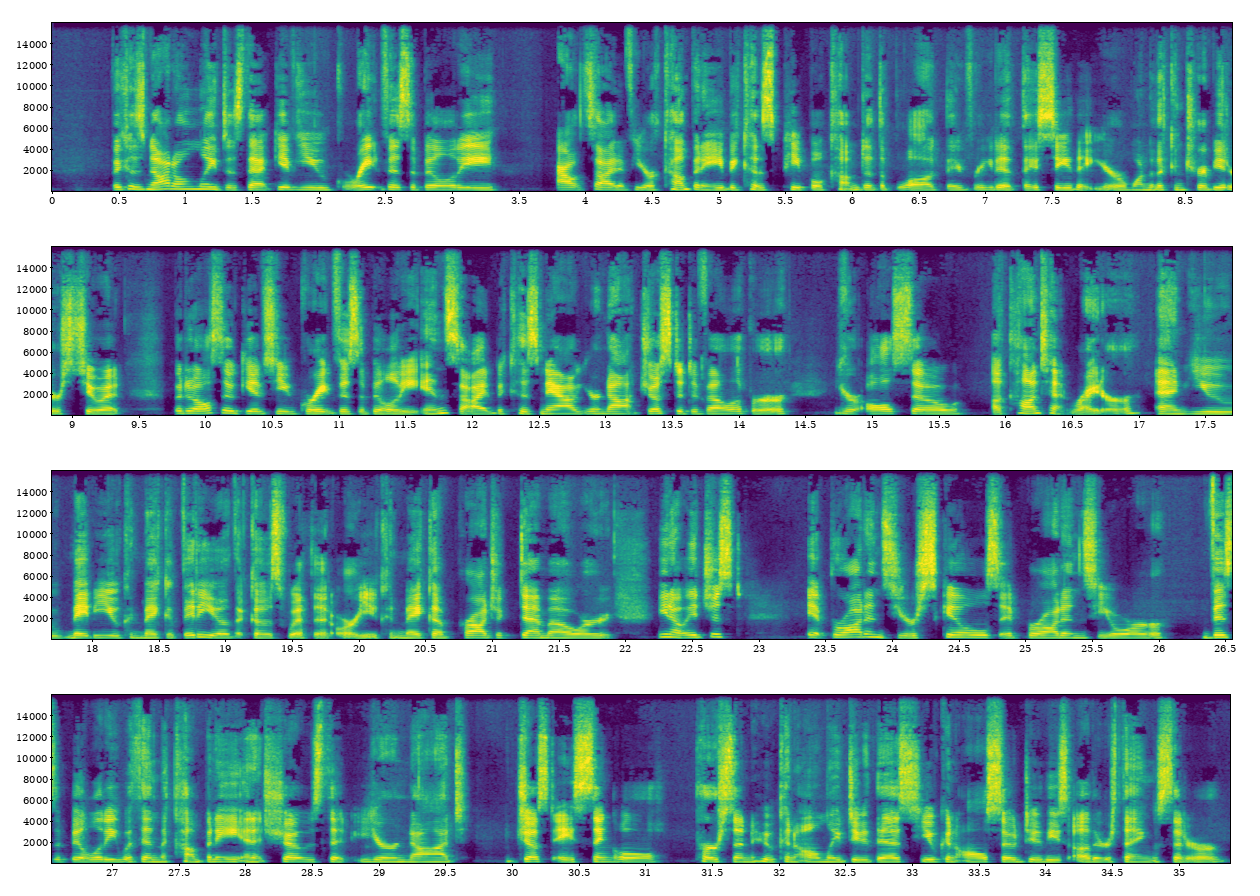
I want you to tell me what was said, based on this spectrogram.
Because not only does that give you great visibility outside of your company because people come to the blog, they read it, they see that you're one of the contributors to it, but it also gives you great visibility inside because now you're not just a developer, you're also a content writer and you maybe you can make a video that goes with it or you can make a project demo or you know it just it broadens your skills it broadens your visibility within the company and it shows that you're not just a single person who can only do this you can also do these other things that are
